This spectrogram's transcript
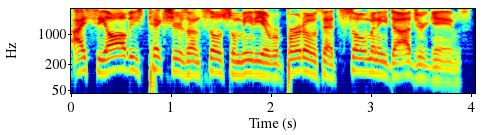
I see all these pictures on social media. Roberto's at so many Dodger games.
